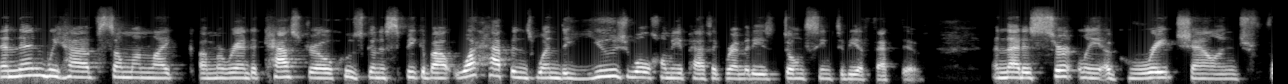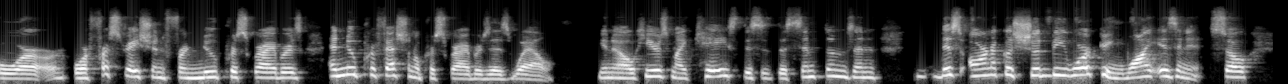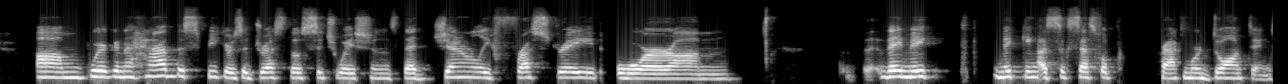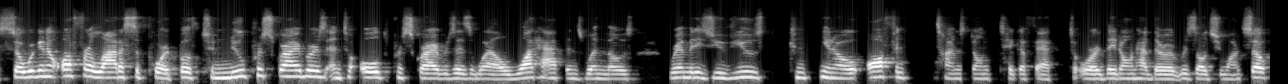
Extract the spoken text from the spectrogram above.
And then we have someone like uh, Miranda Castro who's going to speak about what happens when the usual homeopathic remedies don't seem to be effective. And that is certainly a great challenge for, or frustration for new prescribers and new professional prescribers as well. You know, here's my case, this is the symptoms, and this arnica should be working. Why isn't it? So um, we're going to have the speakers address those situations that generally frustrate or um, they make making a successful practice more daunting. So we're going to offer a lot of support both to new prescribers and to old prescribers as well. What happens when those remedies you've used, can, you know, oftentimes don't take effect or they don't have the results you want. So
